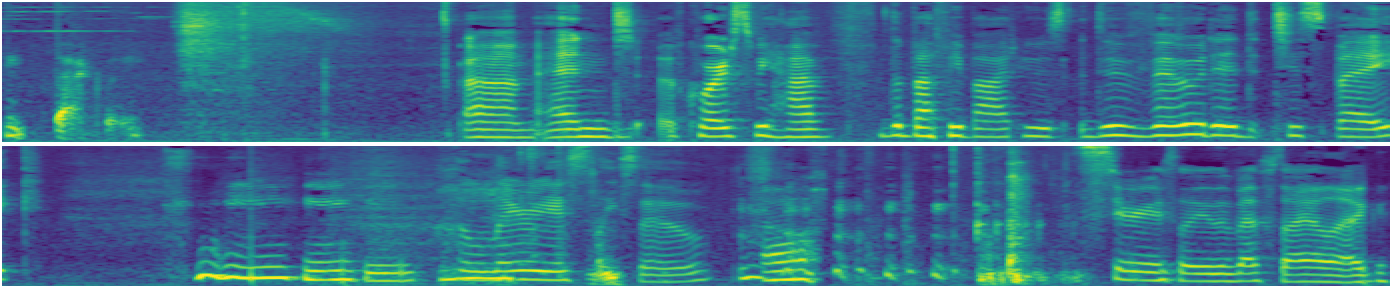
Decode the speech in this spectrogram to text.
exactly. um, and of course we have the Buffy bot who's devoted to Spike. Hilariously so. Oh. Seriously, the best dialogue.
